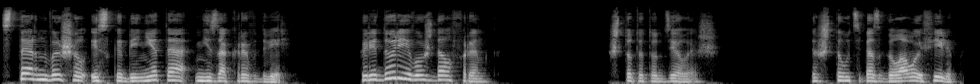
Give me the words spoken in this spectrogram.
Стерн вышел из кабинета, не закрыв дверь. В коридоре его ждал Фрэнк. «Что ты тут делаешь?» «Да что у тебя с головой, Филипп?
